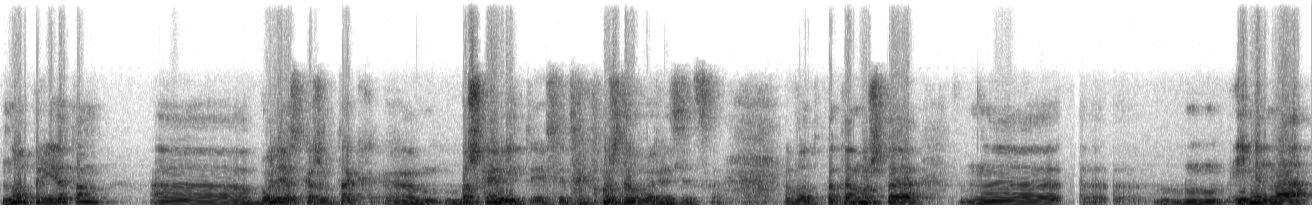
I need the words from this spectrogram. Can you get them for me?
Но при этом более, скажем так, э, башковитые, если так можно выразиться. Вот, потому что именно,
